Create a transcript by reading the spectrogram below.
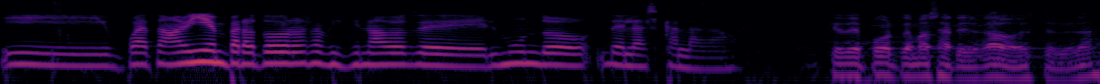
y pues, también para todos los aficionados del mundo de la escalada. Qué deporte más arriesgado este, ¿verdad?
